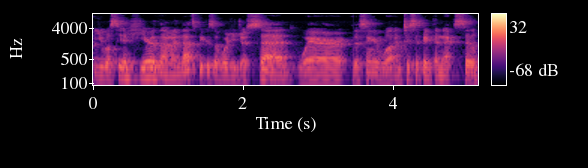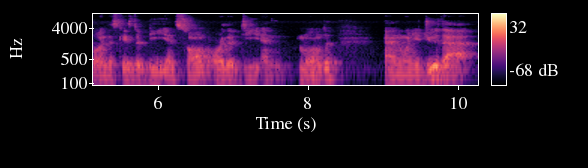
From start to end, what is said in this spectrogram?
you will still hear them, and that's because of what you just said, where the singer will anticipate the next syllable. In this case, the B in sombre or the D in monde. And when you do that,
